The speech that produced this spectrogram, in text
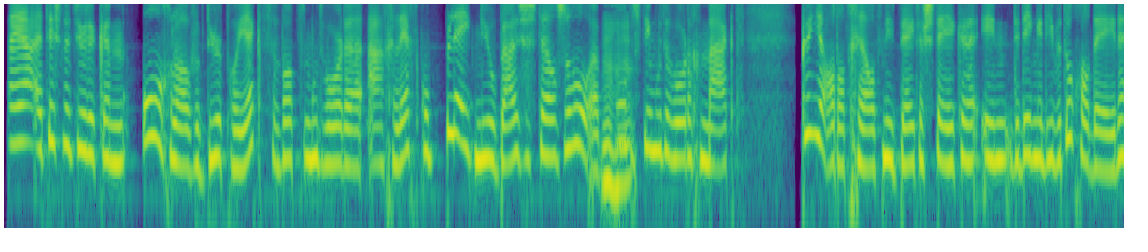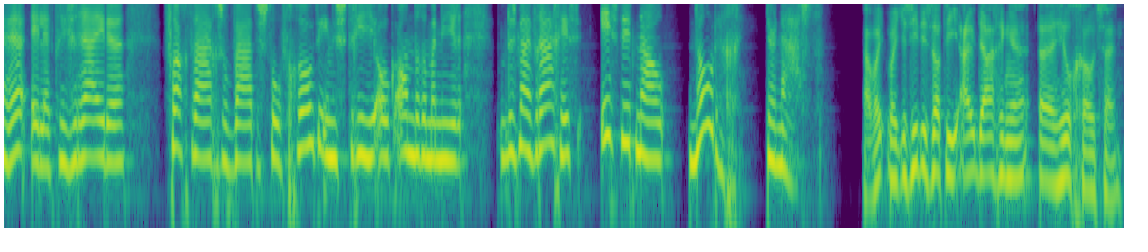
Nou ja, het is natuurlijk een ongelooflijk duur project. Wat moet worden aangelegd? Compleet nieuw buizenstelsel. Pots die moeten worden gemaakt. Kun je al dat geld niet beter steken in de dingen die we toch al deden? Hè? Elektrisch rijden, vrachtwagens op waterstof, grote industrie, ook andere manieren. Dus mijn vraag is, is dit nou nodig daarnaast? Nou, wat, je ziet is dat die uitdagingen eh, heel groot zijn.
